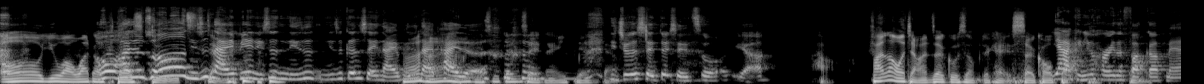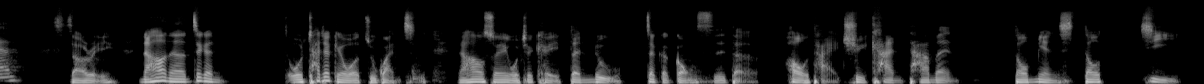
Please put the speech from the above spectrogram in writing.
哦，You are one of。哦，他就说哦，你是哪一边？你是你是你是跟谁 哪一边哪派的？是跟谁哪一边？你觉得谁对谁错呀？好，反正让我讲完这个故事，我们就可以 circle。Yeah，can you hurry the fuck up, man? Sorry。然后呢，这个我他就给我主管职，然后所以我就可以登录这个公司的后台去看他们都面试都寄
